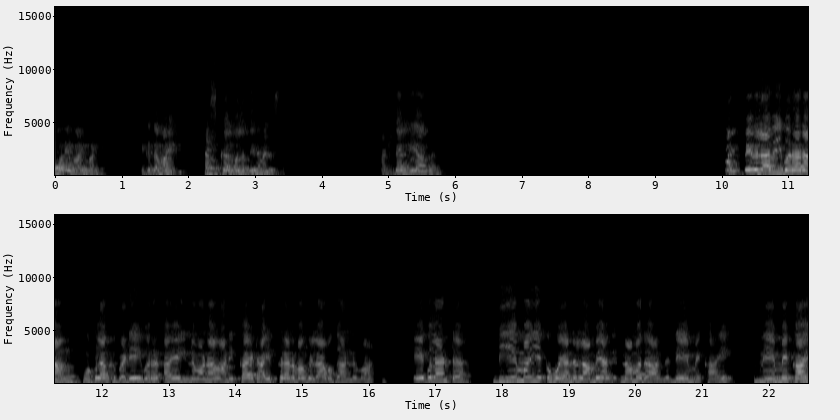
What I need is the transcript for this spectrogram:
ඕනෙමයි මට. ඒක තමයි හැස්කල් වල තියෙන වෙනස. හරි දැන් ලියා ගන්න. හරි මේ වෙලාවේ ඉවර නම් ඔයගලන්ක වැඩේ ඉවර අය ඉන්නවා නම් අනික් අය ටයිප් කරන්න මම වෙලාව ගන්නවා. ඒගොල්ලන්ට BMI එක හොයන්න ළමයාගේ නම දාන්න name එකයි name එකයි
